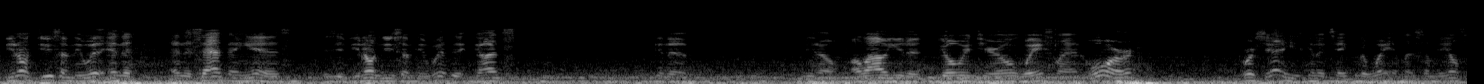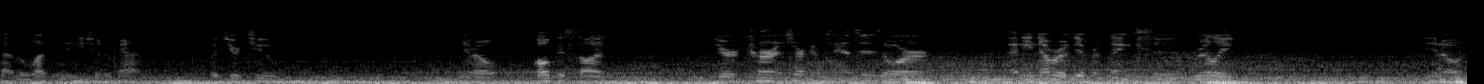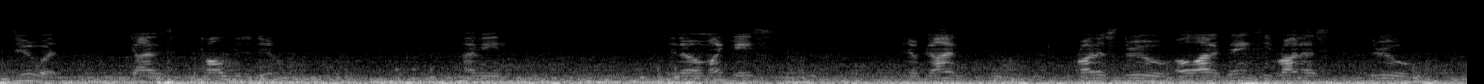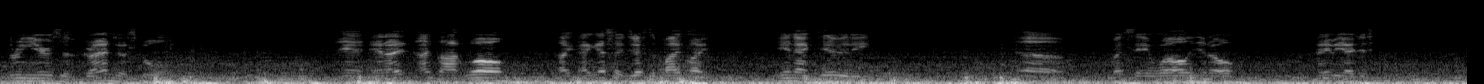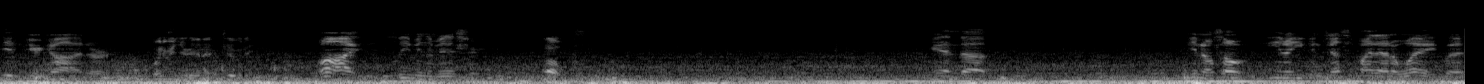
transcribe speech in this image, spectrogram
If you don't do something with it, and the and the sad thing is, is if you don't do something with it, God's gonna, you know, allow you to go into your own wasteland, or worse yet, He's gonna take it away and let somebody else have the blessing that you should have had. But you're too, you know, focused on your current circumstances or any number of different things to really, you know, do what God calls you to do. I mean, you know, in my case, you know, God brought us through a lot of things. He brought us through three years of graduate school. And, and I, I thought, well, I, I guess I justified my inactivity uh, by saying, well, you know, maybe I just didn't hear God, or What do you mean your inactivity? well, I leaving the ministry, Oh, and uh, you know, so you know, you can justify that away, but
